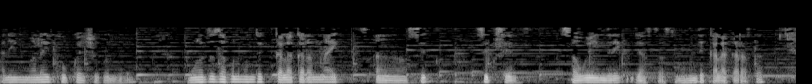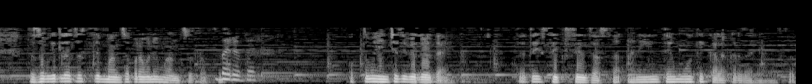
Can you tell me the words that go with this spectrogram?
आणि मलाही खूप काही शिकून दिलं. मुळातच आपण म्हणतो कलाकारांना एक सिक्स सेन्स सवय इंद्रिय जास्त असतं म्हणून ते कलाकार असतात. तसं बघितलं तर ते माणसाप्रमाणे माणसंच असतात बरोबर. फक्त मग यांच्यात वेगळं काय? तर ते सिक्स सेन्स असतात आणि त्यामुळे ते कलाकार झालेले असतात.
